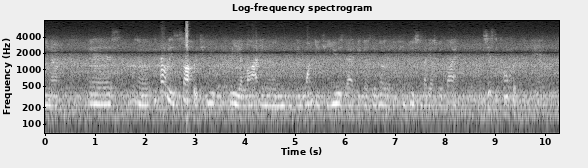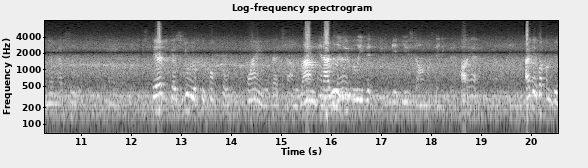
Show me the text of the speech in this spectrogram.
you know, is, you know, it probably is offered to you for free a lot, you know, and they want you to use that because they know that if you use somebody else will buy it. It's just a comfort thing, you know. Absolutely. There because you will feel comfortable playing with that sound around you. And I really you do believe that you can get used to almost anything. Oh yeah. I gave up on, the,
